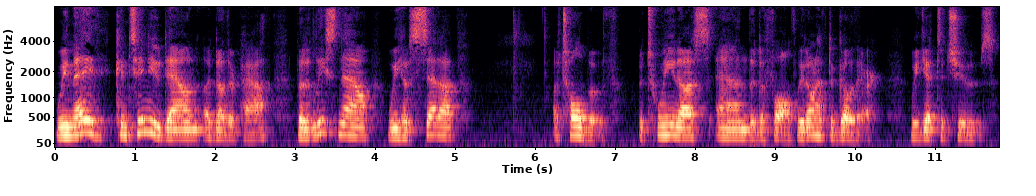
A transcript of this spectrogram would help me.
We may continue down another path, but at least now we have set up a toll booth between us and the default. We don't have to go there we get to choose.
